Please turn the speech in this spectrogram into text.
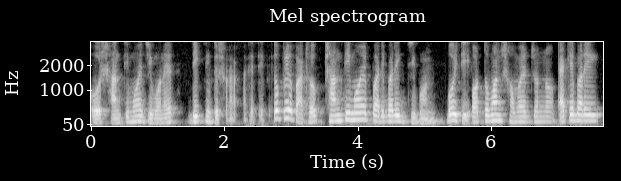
ও শান্তিময় জীবনের দিক নির্দেশনা আপনাকে দেবে। তো প্রিয় পাঠক, শান্তিময় পারিবারিক জীবন বইটি বর্তমান সময়ের জন্য একেবারেই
